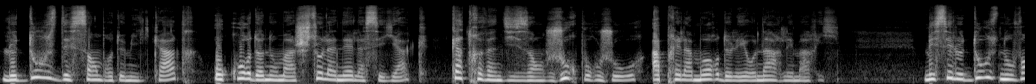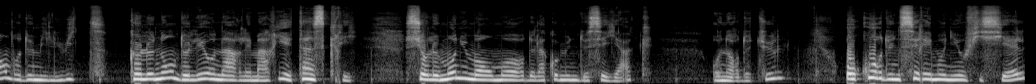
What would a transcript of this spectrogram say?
le 12 décembre 2004, au cours d'un hommage solennel à Seillac, 90 ans jour pour jour après la mort de Léonard Lémarie. Mais c'est le 12 novembre 2008 que le nom de Léonard Lémarie est inscrit sur le monument aux morts de la commune de Seillac, au nord de Tulle, au cours d'une cérémonie officielle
